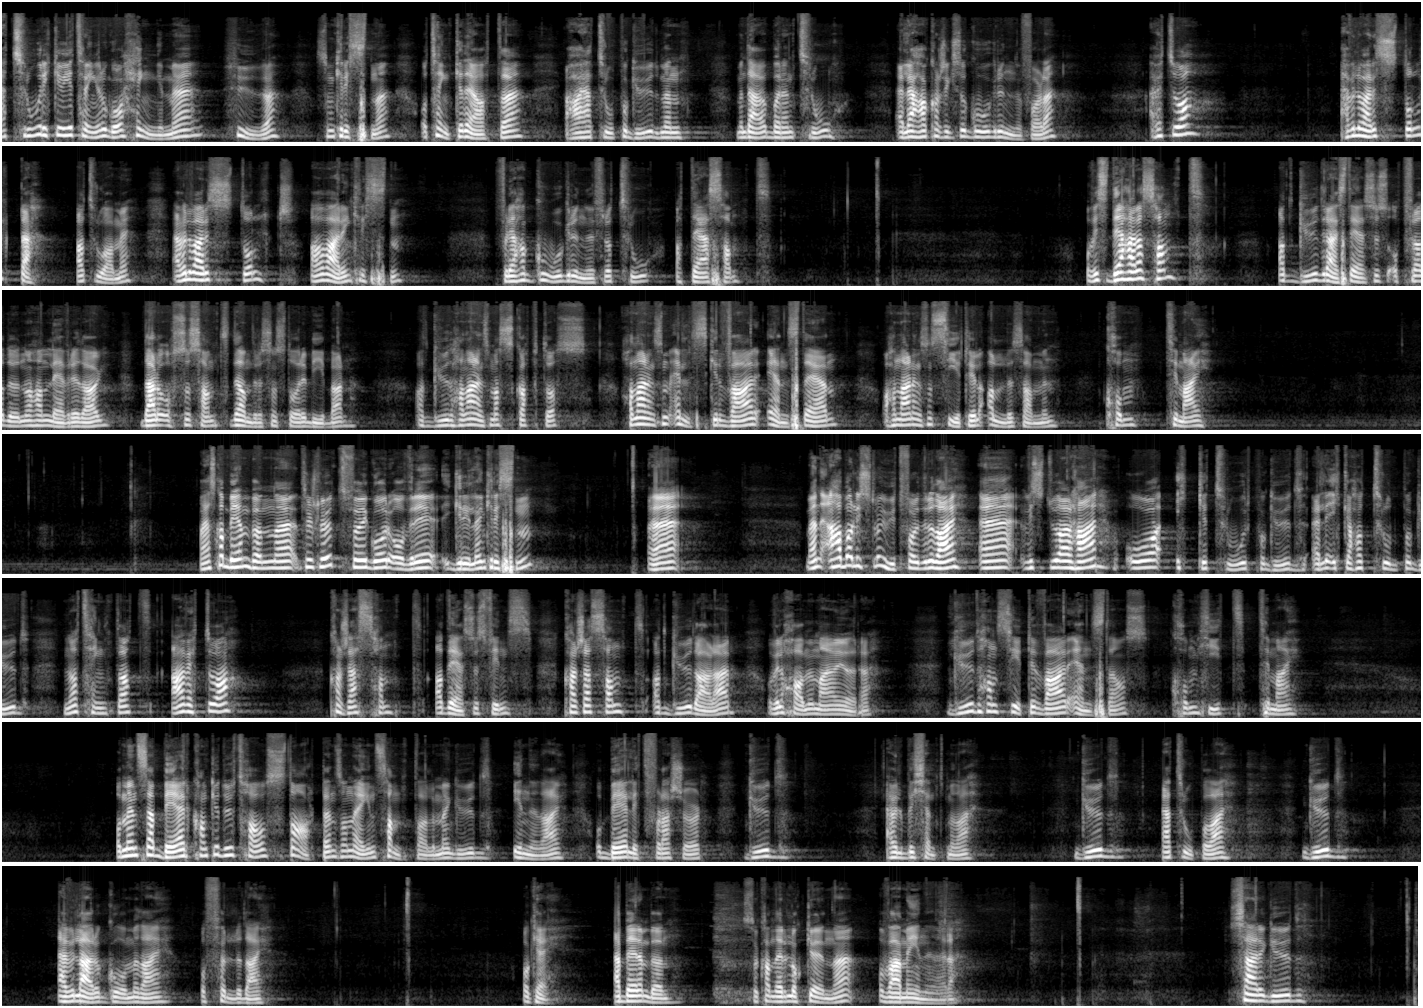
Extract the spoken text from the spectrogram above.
jeg tror ikke vi trenger å gå og henge med huet som kristne og tenke det at eh, ja, jeg tror på Gud, men, men det er jo bare en tro. Eller jeg har kanskje ikke så gode grunner for det. Jeg vet du hva? Jeg vil være stolt av troa mi. Jeg vil være stolt av å være en kristen. Fordi jeg har gode grunner for å tro at det er sant. Og hvis det her er sant, at Gud reiste Jesus opp fra døden og han lever i dag, da er det også sant, det andre som står i Bibelen. At Gud han er den som har skapt oss. Han er den som elsker hver eneste en. Og han er den som sier til alle sammen, 'Kom til meg'. Og Jeg skal be en bønn eh, til slutt, før vi går over i Grillen kristen. Eh, men jeg har bare lyst til å utfordre deg. Eh, hvis du er her og ikke tror på Gud, eller ikke har trodd på Gud, men har tenkt at ja, vet du hva? Kanskje det er sant at Jesus fins. Kanskje det er sant at Gud er der og vil ha med meg å gjøre. Gud han sier til hver eneste av oss, 'Kom hit til meg'. Og mens jeg ber, kan ikke du ta og starte en sånn egen samtale med Gud inni deg og be litt for deg sjøl? Gud, jeg vil bli kjent med deg. Gud, jeg tror på deg. Gud, jeg vil lære å gå med deg og følge deg. Ok, jeg ber en bønn. Så kan dere lukke øynene og være med inni dere. Kjære Gud,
